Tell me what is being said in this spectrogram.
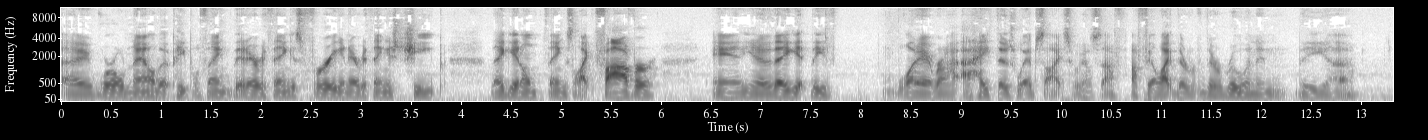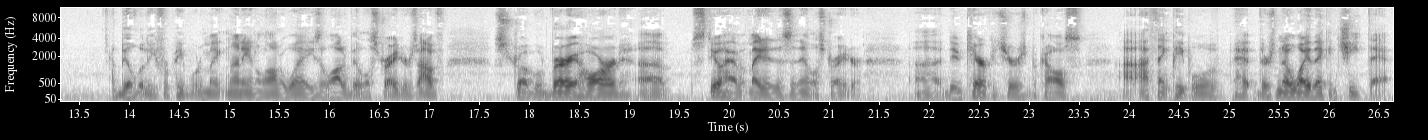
a world now that people think that everything is free and everything is cheap. They get on things like Fiverr, and you know they get these whatever. I, I hate those websites because I, I feel like they're they're ruining the uh, ability for people to make money in a lot of ways. A lot of illustrators I've struggled very hard. Uh, still haven't made it as an illustrator. Uh, do caricatures because I, I think people have, there's no way they can cheat that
